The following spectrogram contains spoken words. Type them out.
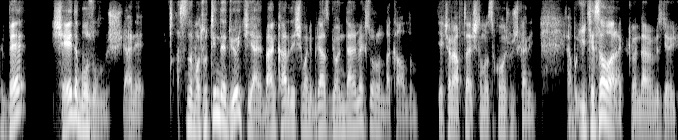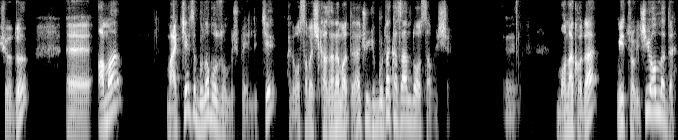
ve şeye de bozulmuş yani aslında Vatutin de diyor ki yani ben kardeşim hani biraz göndermek zorunda kaldım. Geçen hafta açıklaması konuşmuştuk hani ya bu ilkesel olarak göndermemiz gerekiyordu. Ee, ama Mike James de buna bozulmuş belli ki. Hani o savaşı kazanamadığına. Çünkü burada kazandı o savaşı. Evet. Monaco'da Mitrovic'i yolladı.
